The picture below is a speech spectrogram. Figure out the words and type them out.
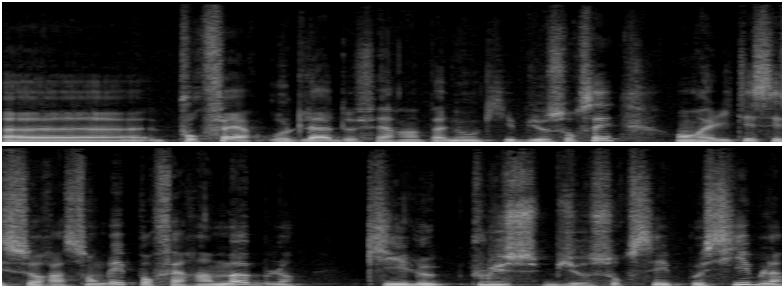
euh, pour faire, au-delà de faire un panneau qui est biosourcé, en réalité, c'est se rassembler pour faire un meuble qui est le plus biosourcé possible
